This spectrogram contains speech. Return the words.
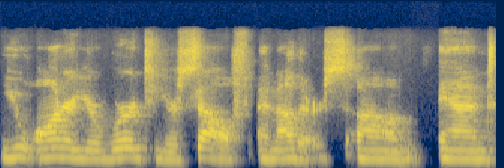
you honor your word to yourself and others um, and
